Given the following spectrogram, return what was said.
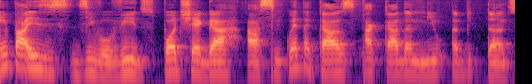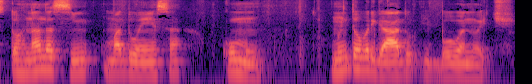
Em países desenvolvidos, pode chegar a 50 casos a cada mil habitantes, tornando assim uma doença comum. Muito obrigado e boa noite.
